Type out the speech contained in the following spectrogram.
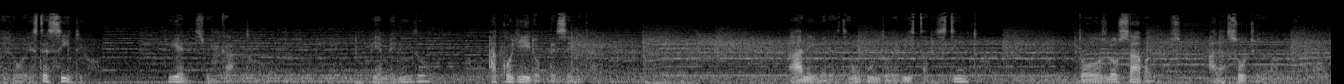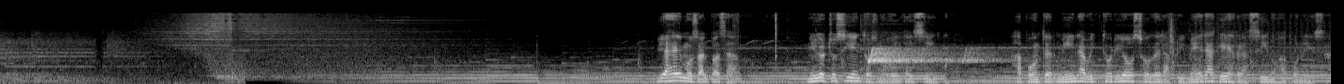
pero este sitio tiene su encanto. Bienvenido a Kojiro Presenta. Anime desde un punto de vista distinto, todos los sábados a las 8 de la mañana. Viajemos al pasado. 1895. Japón termina victorioso de la Primera Guerra Sino-Japonesa.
